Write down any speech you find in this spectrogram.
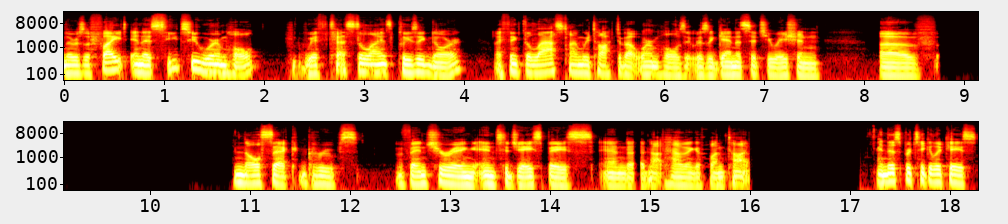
There was a fight in a C2 wormhole with Test Alliance Please Ignore. I think the last time we talked about wormholes, it was again a situation of nullsec groups venturing into JSpace and uh, not having a fun time. In this particular case,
